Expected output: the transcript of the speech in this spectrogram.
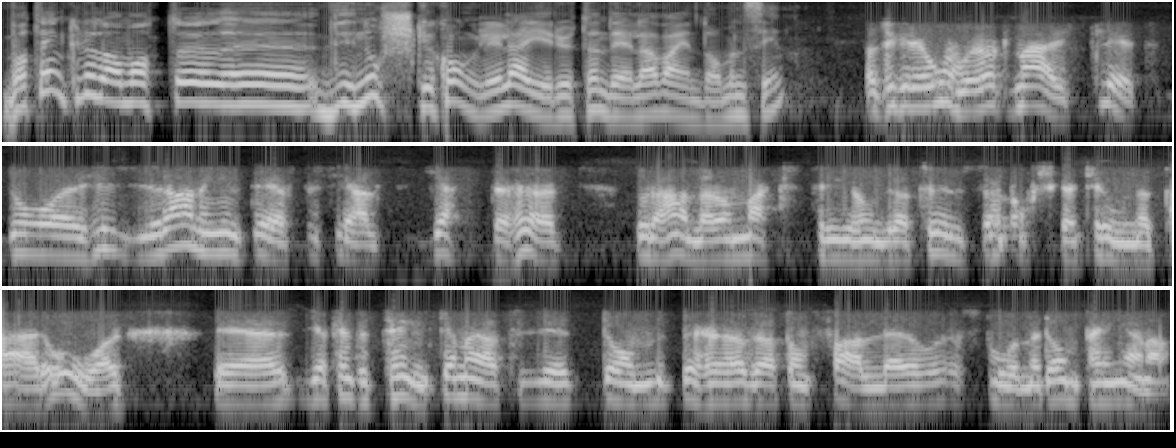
Hva tenker du da om at eh, de norske kongelige leier ut en del av eiendommen sin? Jag tycker det är oerhört märkligt då hyran inte är speciellt jättehög. Då det handlar om max 300 000 norska kronor per år. Eh, jag kan inte tänka mig att de behöver att de faller och står med de pengarna.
